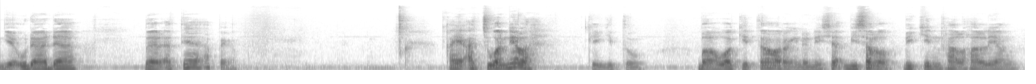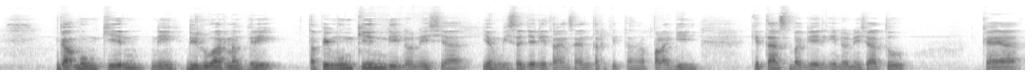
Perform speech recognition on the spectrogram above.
Ya udah ada. Beratnya apa ya? Kayak acuannya lah kayak gitu. Bahwa kita orang Indonesia bisa loh bikin hal-hal yang nggak mungkin nih di luar negeri tapi mungkin di Indonesia yang bisa jadi trend center kita. Apalagi kita sebagai Indonesia tuh kayak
